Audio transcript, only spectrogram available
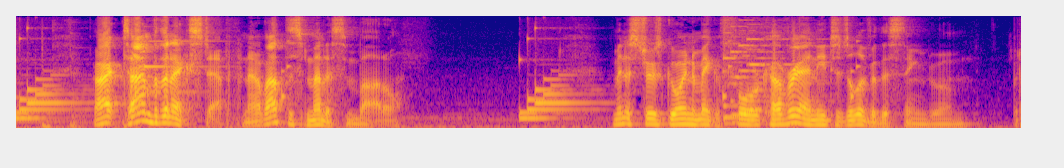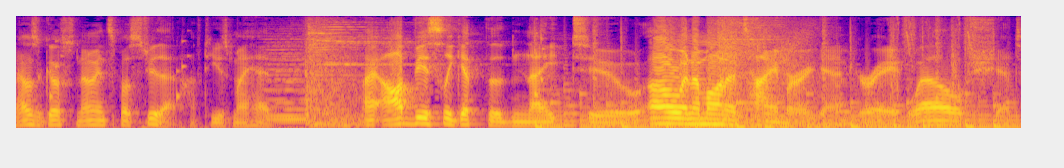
Alright, time for the next step. Now, about this medicine bottle. Minister's going to make a full recovery. I need to deliver this thing to him. But how's a ghost know I ain't supposed to do that? I'll have to use my head. I obviously get the knight to... Oh, and I'm on a timer again. Great. Well, shit.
